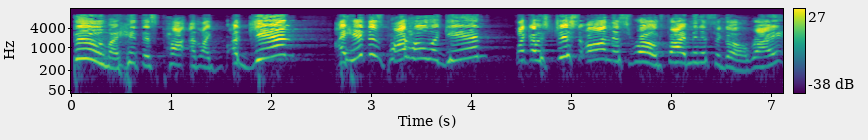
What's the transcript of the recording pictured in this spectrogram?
boom, I hit this pot. I'm like, again? I hit this pothole again? Like I was just on this road five minutes ago, right?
